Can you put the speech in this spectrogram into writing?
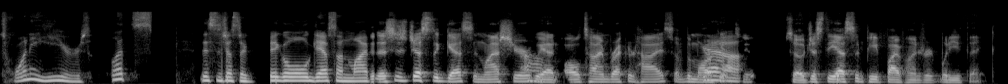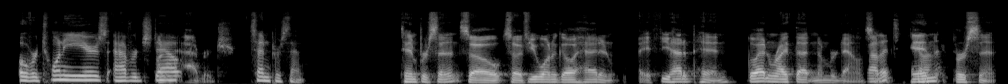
20 years. Let's this is just a big old guess on my. This is just a guess. And last year we had all time record highs of the market yeah. too. So just the S and P 500. What do you think? Over 20 years, averaged on out average 10 percent. 10 percent. So so if you want to go ahead and if you had a pen, go ahead and write that number down. Got so 10 percent.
